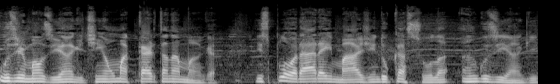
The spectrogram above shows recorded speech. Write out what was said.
Os irmãos Young tinham uma carta na manga explorar a imagem do caçula Angus Young,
